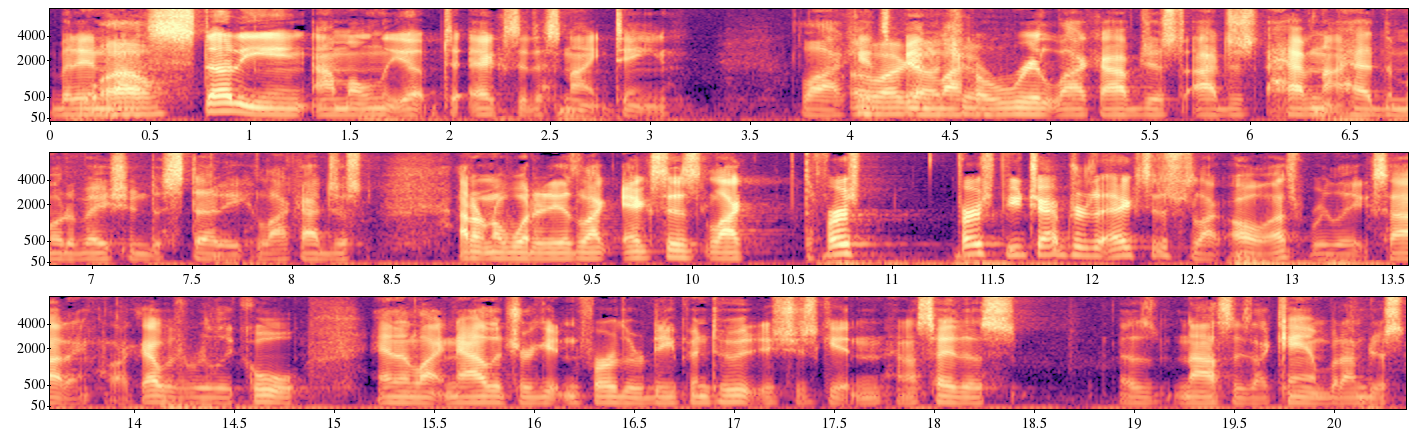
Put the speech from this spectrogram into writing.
but in Wow. my studying, I'm only up to Exodus 19. Like Oh, it's I been like gotcha. a real like I've just I just have not had the motivation to study. Like I just I don't know what it is. Like Exodus, like the first first few chapters of Exodus was like, oh, that's really exciting. Like that was really cool. And then like now that you're getting further deep into it, it's just getting. And I say this as nicely as I can, but I'm just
